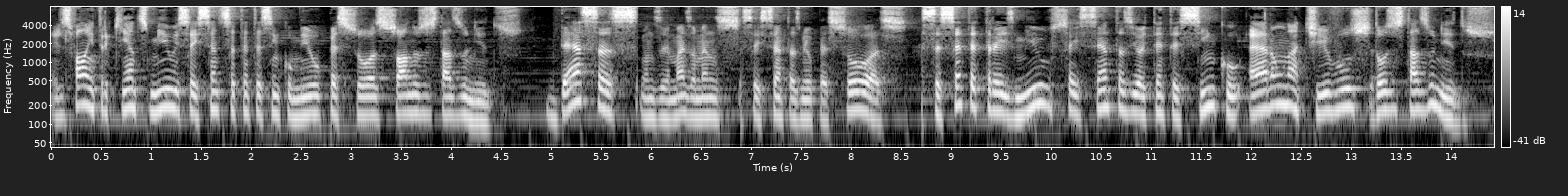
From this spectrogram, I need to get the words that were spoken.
eles falam entre 500 mil e 675 mil pessoas só nos Estados Unidos. Dessas, vamos dizer, mais ou menos 600 mil pessoas, 63.685 eram nativos dos Estados Unidos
